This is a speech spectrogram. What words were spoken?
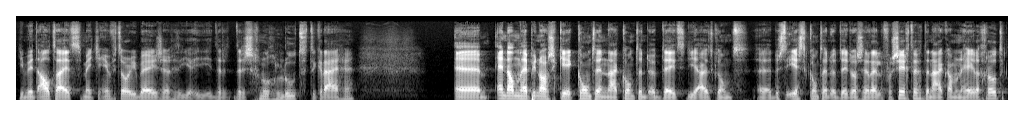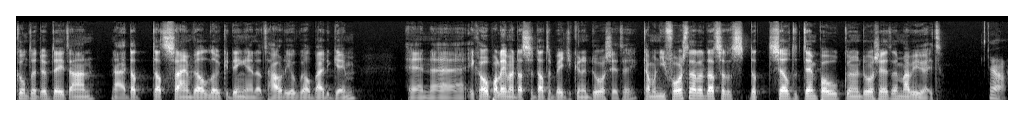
Je bent altijd met je inventory bezig. Je, er, er is genoeg loot te krijgen. Um, en dan heb je nog eens een keer content na content update die uitkomt. Uh, dus de eerste content update was redelijk voorzichtig. Daarna kwam een hele grote content update aan. Nou, dat, dat zijn wel leuke dingen. En dat houden je ook wel bij de game. En uh, ik hoop alleen maar dat ze dat een beetje kunnen doorzetten. Ik kan me niet voorstellen dat ze dat, datzelfde tempo kunnen doorzetten, maar wie weet. Ja.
